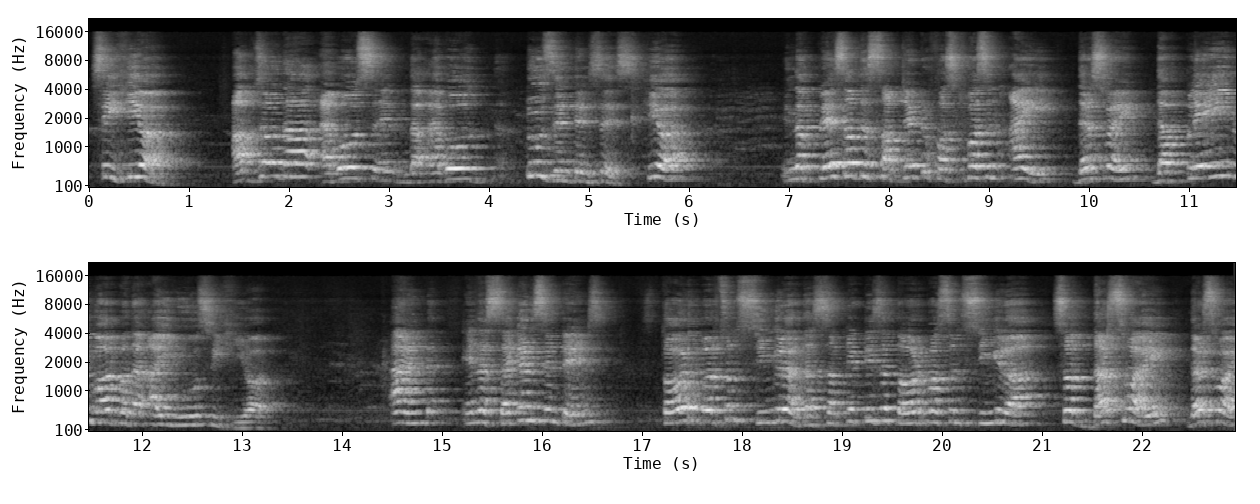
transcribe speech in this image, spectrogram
See here observe the above the above two sentences. Here in the place of the subject first person I that's why the plain verb that I use here. And in the second sentence third person singular the subject is a third person singular so that's why that's why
